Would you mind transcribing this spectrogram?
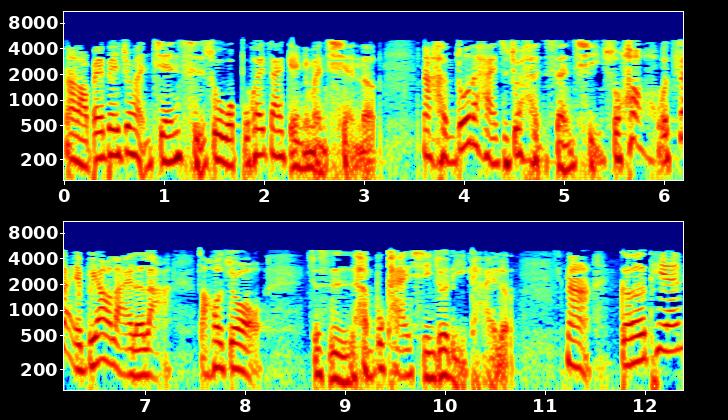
那老贝贝就很坚持说：“我不会再给你们钱了。”那很多的孩子就很生气，说：“哈，我再也不要来了啦！”然后就就是很不开心，就离开了。那隔天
